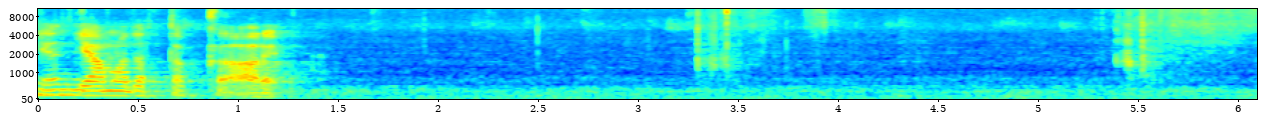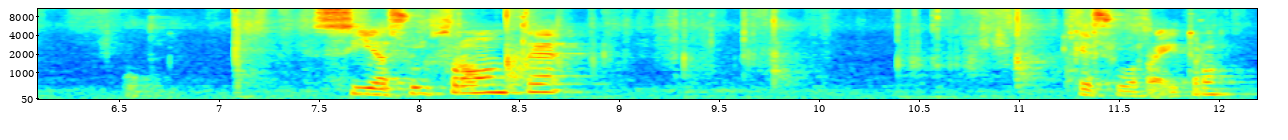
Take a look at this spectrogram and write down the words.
li andiamo ad attaccare. Sia sul fronte che sul retro.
